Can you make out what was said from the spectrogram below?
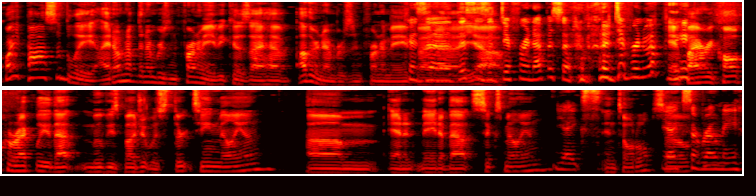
quite possibly. I don't have the numbers in front of me because I have other numbers in front of me. Because uh, uh, this yeah. is a different episode about a different movie. if I recall correctly, that movie's budget was 13 million, um, and it made about six million Yikes! in total. So, Yikes, Aroni.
